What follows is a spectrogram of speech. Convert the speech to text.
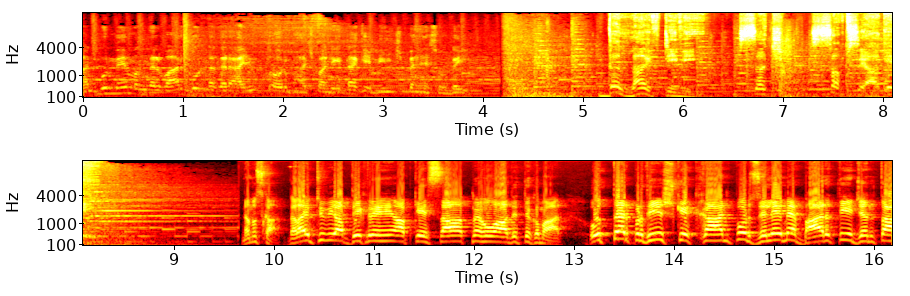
कानपुर में मंगलवार को नगर आयुक्त और भाजपा नेता के बीच बहस हो गई। द लाइव टीवी सच सबसे आगे। नमस्कार द लाइव टीवी आप देख रहे हैं आपके साथ में हूँ आदित्य कुमार। उत्तर प्रदेश के कानपुर ज़िले में भारतीय जनता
